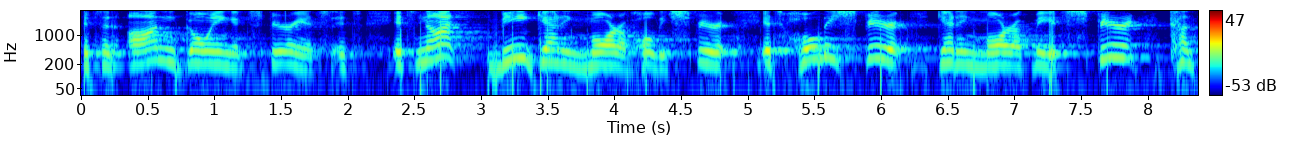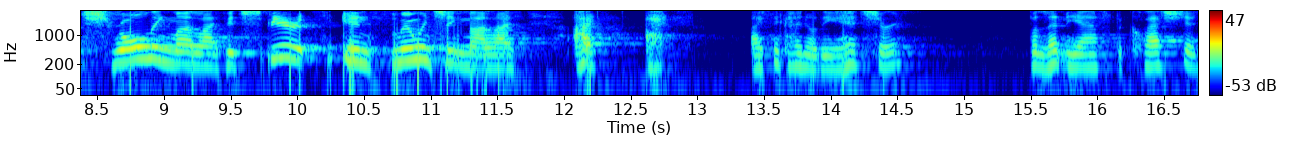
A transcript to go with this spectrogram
it's an ongoing experience. It's, it's not me getting more of Holy Spirit, it's Holy Spirit getting more of me. It's Spirit controlling my life, it's Spirit influencing my life. I, I, I think I know the answer, but let me ask the question.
